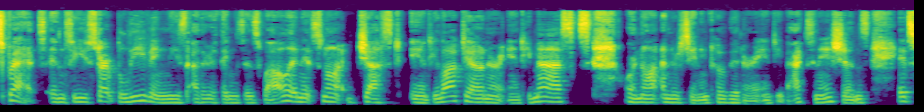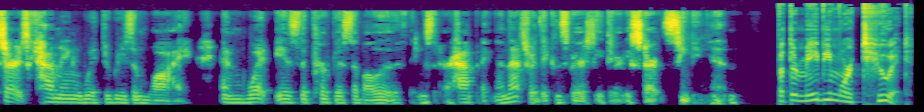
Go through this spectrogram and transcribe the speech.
spreads. And so you start believing these other things as well. And it's not just anti-lockdown or anti-masks or not understanding COVID or anti-vaccinations. It starts coming with the reason why and what is the purpose of all of the things that are happening. And that's where the conspiracy theories start seeping in. But there may be more to it,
